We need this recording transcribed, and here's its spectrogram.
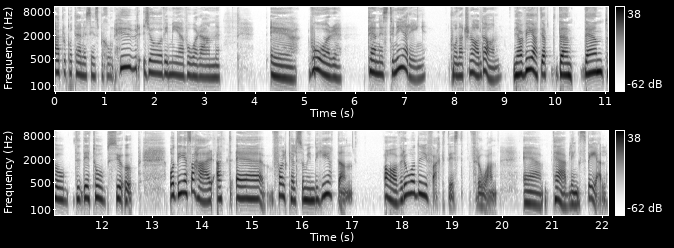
apropå tennisinspiration, hur gör vi med våran, eh, vår tennisturnering på nationaldagen? Jag vet, jag, den, den tog, det, det togs ju upp. Och det är så här att eh, Folkhälsomyndigheten avråder ju faktiskt från eh, tävlingsspel.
